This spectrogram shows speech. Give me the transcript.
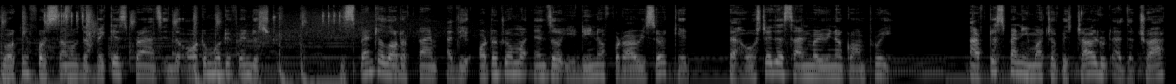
working for some of the biggest brands in the automotive industry. He spent a lot of time at the Autodromo Enzo Edino Ferrari circuit that hosted the San Marino Grand Prix. After spending much of his childhood at the track,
